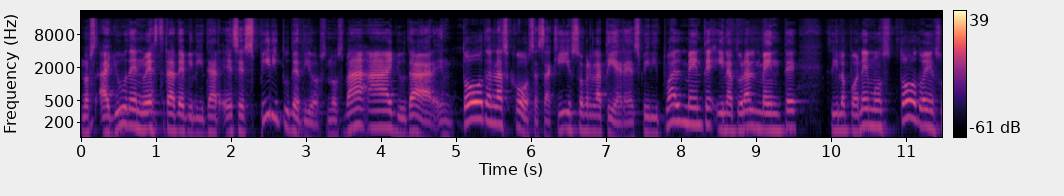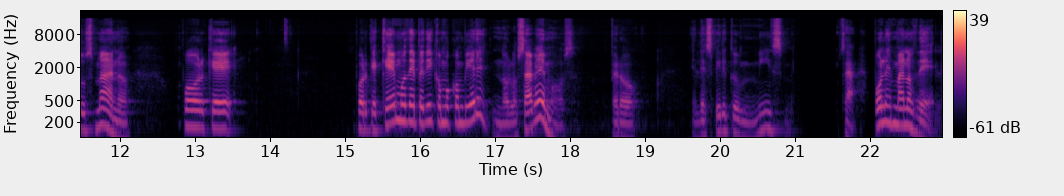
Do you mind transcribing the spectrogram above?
nos ayuda en nuestra debilidad. Ese Espíritu de Dios nos va a ayudar en todas las cosas aquí sobre la tierra, espiritualmente y naturalmente, si lo ponemos todo en sus manos. Porque, porque ¿qué hemos de pedir como conviene? No lo sabemos, pero el Espíritu mismo, o sea, ponle en manos de Él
